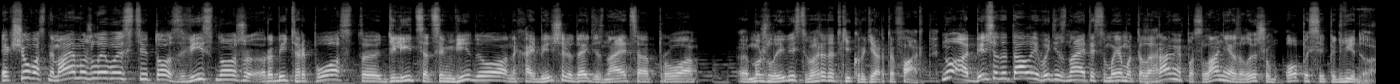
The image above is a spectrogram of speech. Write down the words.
Якщо у вас немає можливості, то звісно ж робіть репост, діліться цим відео. Нехай більше людей дізнається про можливість виграти такі круті артефакти. Ну а більше деталей ви дізнаєтесь у моєму телеграмі. Посилання я залишу в описі під відео.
